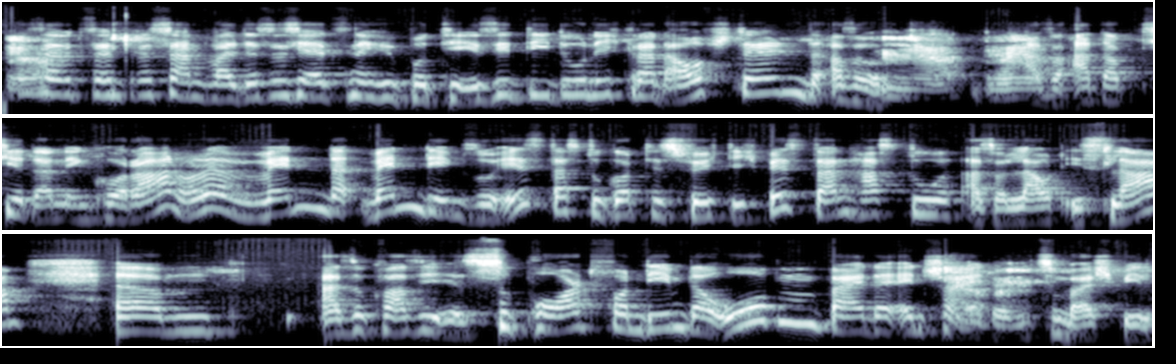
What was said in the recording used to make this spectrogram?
Das ist jetzt interessant, weil das ist ja jetzt eine Hypothese, die du nicht gerade aufstellen, also, also adaptiert an den Koran, oder? Wenn, wenn dem so ist, dass du gottesfürchtig bist, dann hast du, also laut Islam, ähm, also quasi Support von dem da oben bei der Entscheidung zum Beispiel.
